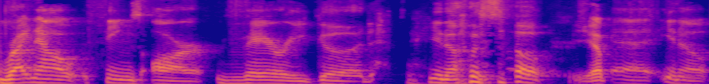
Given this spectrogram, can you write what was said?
right now things are very good you know so yep uh, you know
